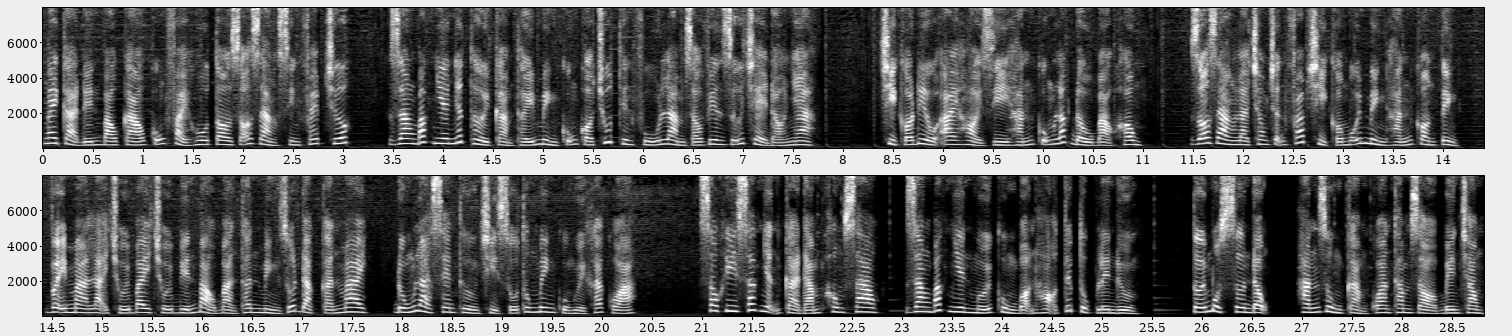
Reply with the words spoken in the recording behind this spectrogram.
ngay cả đến báo cáo cũng phải hô to rõ ràng xin phép trước. Giang Bắc Nhiên nhất thời cảm thấy mình cũng có chút thiên phú làm giáo viên giữ trẻ đó nha. Chỉ có điều ai hỏi gì hắn cũng lắc đầu bảo không. Rõ ràng là trong trận pháp chỉ có mỗi mình hắn còn tỉnh, vậy mà lại chối bay chối biến bảo bản thân mình rốt đặc cán mai, đúng là xem thường chỉ số thông minh của người khác quá. Sau khi xác nhận cả đám không sao, Giang Bắc Nhiên mới cùng bọn họ tiếp tục lên đường. Tới một sơn động, hắn dùng cảm quan thăm dò bên trong.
